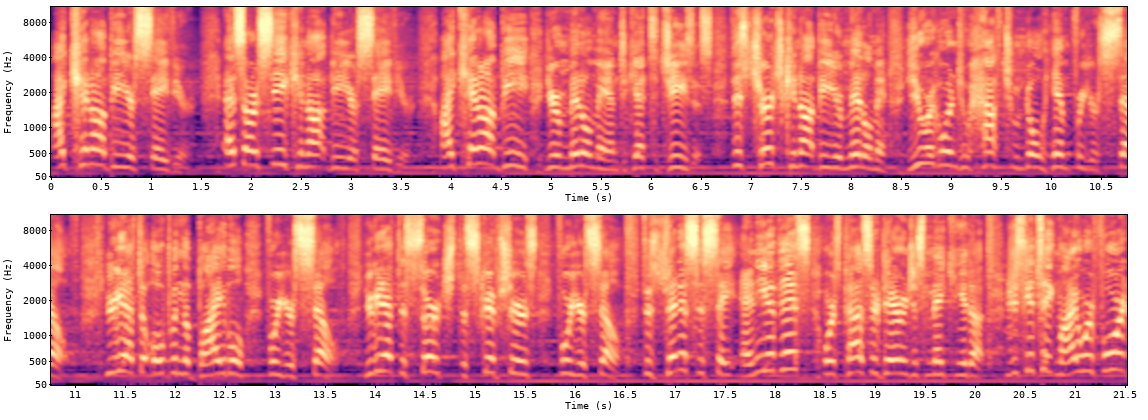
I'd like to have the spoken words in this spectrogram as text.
I cannot be your Savior. SRC cannot be your Savior. I cannot be your middleman to get to Jesus. This church cannot be your middleman. You are going to have to know Him for yourself. You're going to have to open the Bible for yourself. You're going to have to search the scriptures for yourself. Does Genesis say any of this, or is Pastor Darren just making it up? You're just going to take my word for it,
